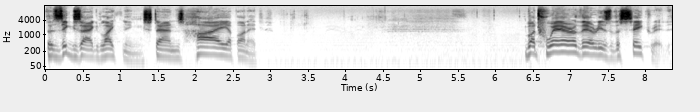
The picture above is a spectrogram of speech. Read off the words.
The zigzag lightning stands high upon it. But where there is the sacred,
